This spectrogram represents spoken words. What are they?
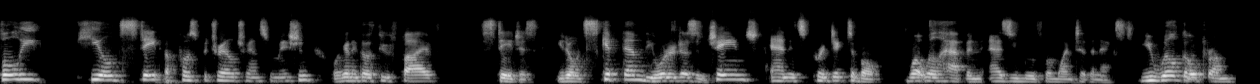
fully healed state of post betrayal transformation, we're going to go through five stages. You don't skip them, the order doesn't change, and it's predictable what will happen as you move from one to the next. You will go from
